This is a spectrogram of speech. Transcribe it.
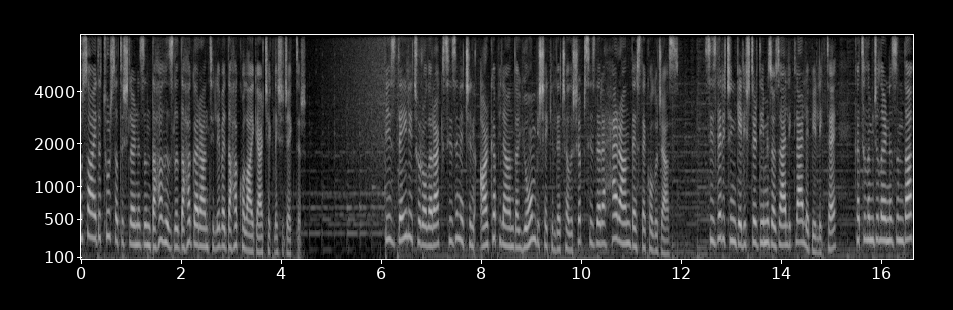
Bu sayede tur satışlarınızın daha hızlı, daha garantili ve daha kolay gerçekleşecektir. Biz Daily Tour olarak sizin için arka planda yoğun bir şekilde çalışıp sizlere her an destek olacağız. Sizler için geliştirdiğimiz özelliklerle birlikte katılımcılarınızın da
